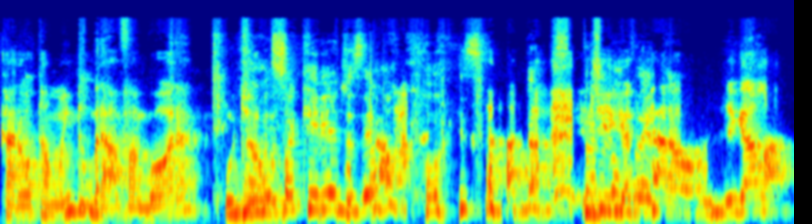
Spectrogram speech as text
Carol tá muito brava agora. O Diogo... Não, eu só queria dizer uma coisa. diga, Carol, diga lá.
